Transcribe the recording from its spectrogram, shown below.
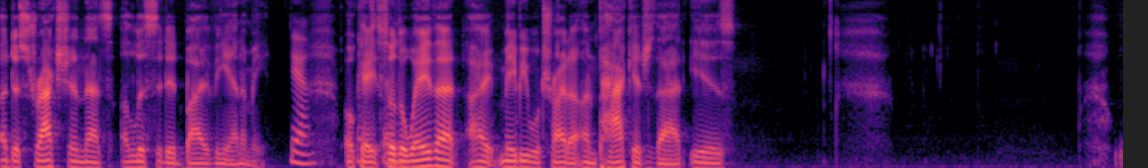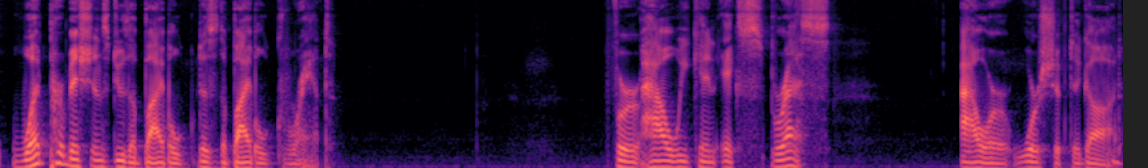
a distraction that's elicited by the enemy. Yeah. Okay, so the way that I maybe will try to unpackage that is what permissions do the Bible does the Bible grant for how we can express our worship to God?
